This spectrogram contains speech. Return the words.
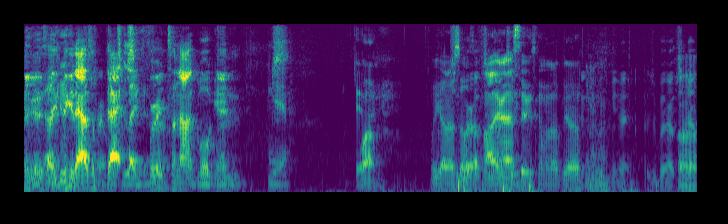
nigga. It's like nigga, that's For- for that like seasons, for it to not go again. yeah. Yeah, Wow. Man. We got ourselves a up to fire ass too. series coming up, yo. Nigga, it was me, man. It your boy Uh,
